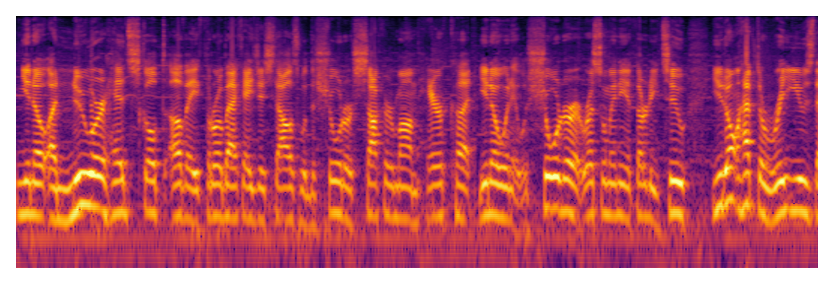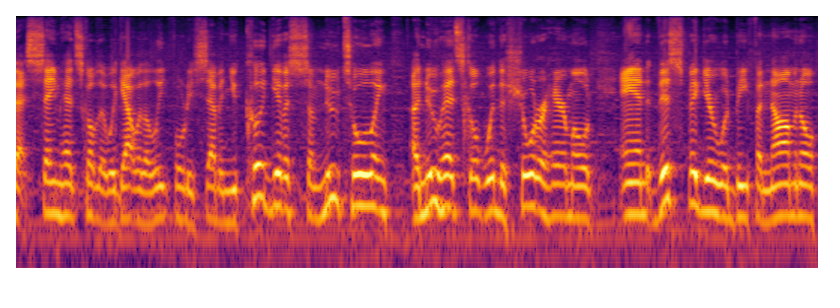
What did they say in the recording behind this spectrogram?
you know, a newer head sculpt of a throwback AJ Styles with the shorter soccer mom haircut, you know, when it was shorter at WrestleMania 32. You don't have to reuse that same head sculpt that we got with Elite 47. You could give us some new tooling, a new head sculpt with the shorter hair mold, and this figure would be phenomenal.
